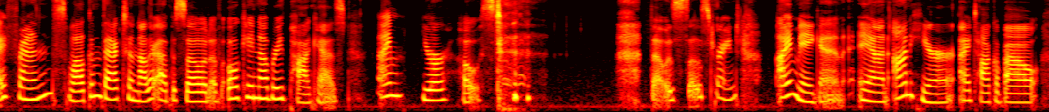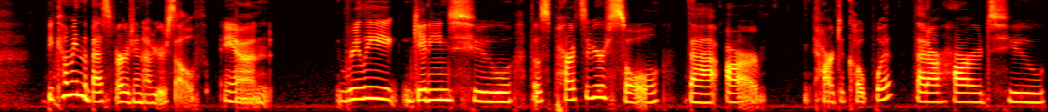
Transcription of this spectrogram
Hi, friends. Welcome back to another episode of OK Now Breathe podcast. I'm your host. that was so strange. I'm Megan, and on here I talk about becoming the best version of yourself and really getting to those parts of your soul that are hard to cope with, that are hard to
